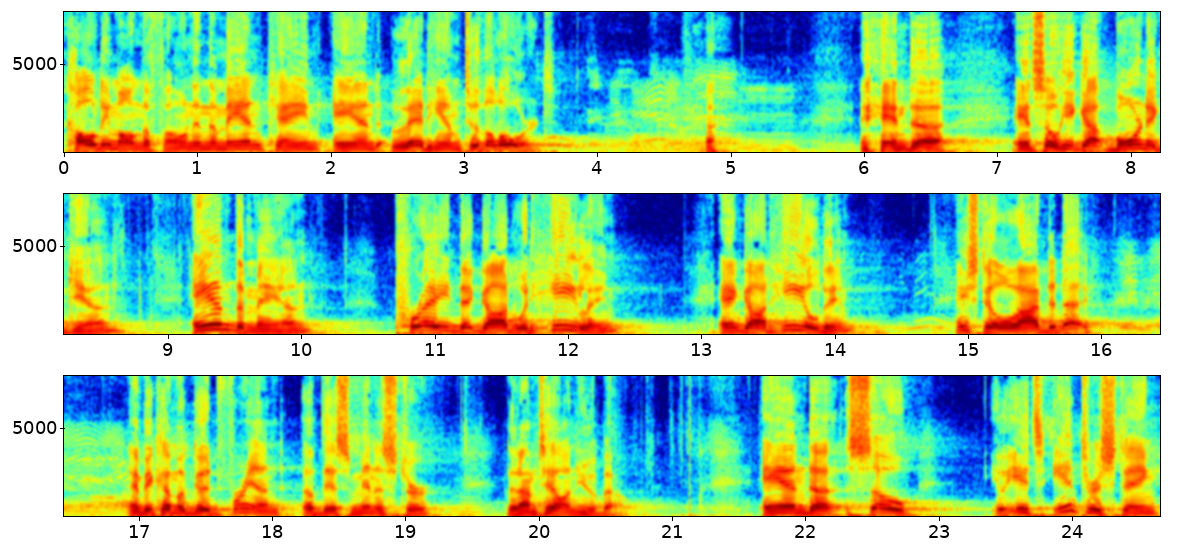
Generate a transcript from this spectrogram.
called him on the phone, and the man came and led him to the Lord. and, uh, and so he got born again, and the man prayed that God would heal him, and God healed him. He's still alive today and become a good friend of this minister that I'm telling you about. And uh, so it's interesting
